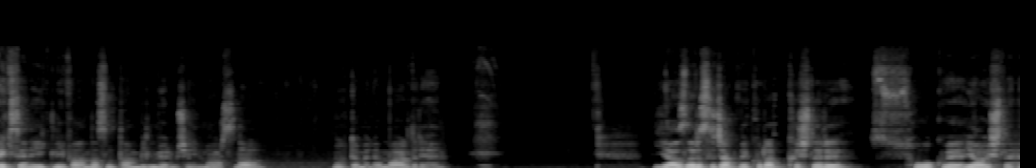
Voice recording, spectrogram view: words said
Eksen eğikliği falan nasıl tam bilmiyorum şeyin Mars'ın ama muhtemelen vardır yani. Yazları sıcak ve kurak, kışları soğuk ve yağışlı.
